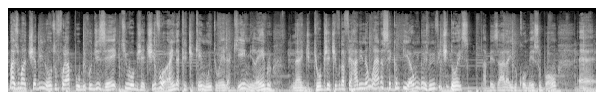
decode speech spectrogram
mas o Matia Binotto foi a público dizer que o objetivo, ainda critiquei muito ele aqui, me lembro, né, de que o objetivo da Ferrari não era ser campeão em 2022. Apesar aí do começo bom, é,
